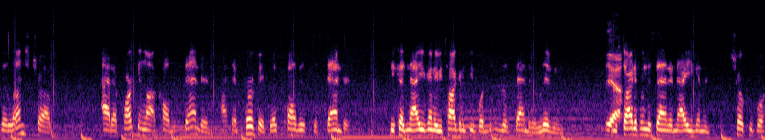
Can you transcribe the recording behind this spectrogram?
the lunch truck at a parking lot called the Standard. I said, "Perfect. Let's call this the Standard." Because now you're going to be talking to people. This is the standard of living you started from the standard. Now you're going to show people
